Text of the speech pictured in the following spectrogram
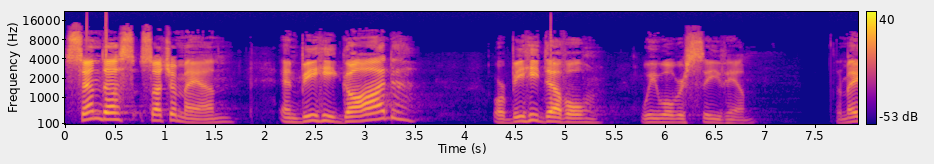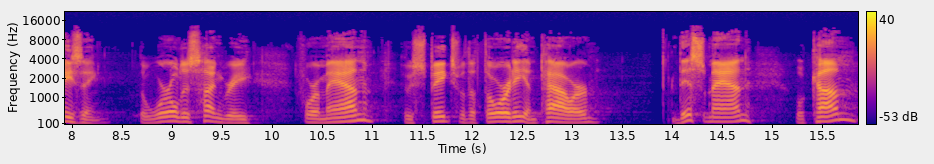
Send us such a man, and be he God or be he devil, we will receive him. Amazing. The world is hungry for a man who speaks with authority and power. This man will come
